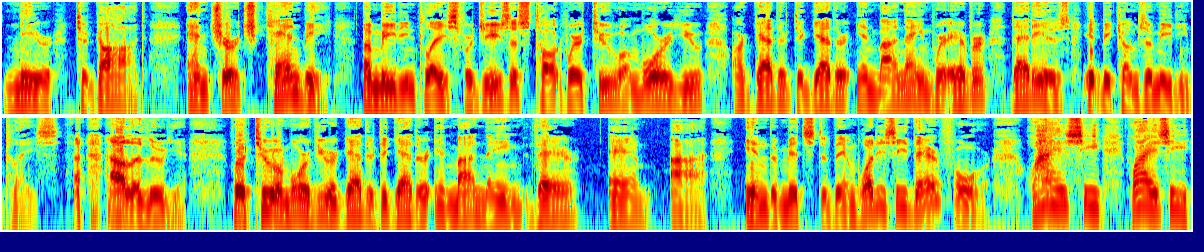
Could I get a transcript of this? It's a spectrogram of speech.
near to God. And church can be a meeting place for Jesus taught where two or more of you are gathered together in my name. Wherever that is, it becomes a meeting place. Hallelujah. Where two or more of you are gathered together in my name, there am I in the midst of them. What is he there for? Why is he, why is he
